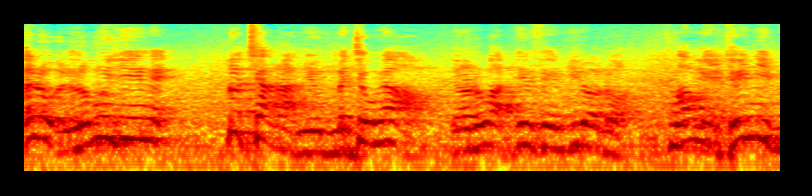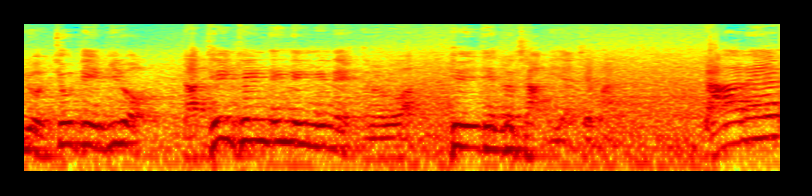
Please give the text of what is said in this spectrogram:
အဲ့လိုအလုံးရင်းနဲ့လွတ်ချတာမျိုးမကြုံရအောင်ကျွန်တော်တို့ကပြင်ဆင်ပြီးတော့တော့အောက်နဲ့ထိန်းညှိပြီးတော့ကြိုတင်ပြီးတော့ဒါထိန်းထိန်းထိန်းထိန်းနဲ့ကျွန်တော်တို့ကဖြည်းဖြည်းချင်းလွတ်ချပေးရဖြစ်ပါတယ် ဒါလည်း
